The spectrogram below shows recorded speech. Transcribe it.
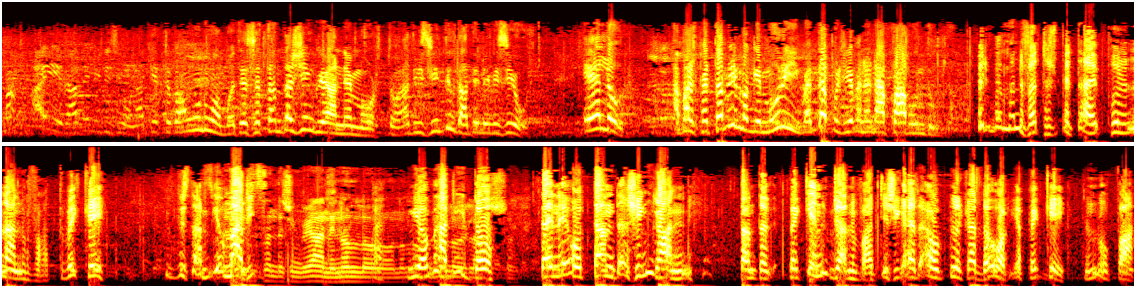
Ma ieri la televisione ha detto che un uomo di 75 anni è morto, ha sentito la televisione. E allora? Ah, Ma aspetta prima che moriva e dopo ci vengono a fare la puntura. Per me mi hanno fatto aspettare e poi non hanno fatto, perché questo mio marito, 65 anni non lo, non lo- mio non lo marito tiene 85 anni, Tanto- perché non ci hanno fatto? Era obbligatorio, perché non lo fa?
